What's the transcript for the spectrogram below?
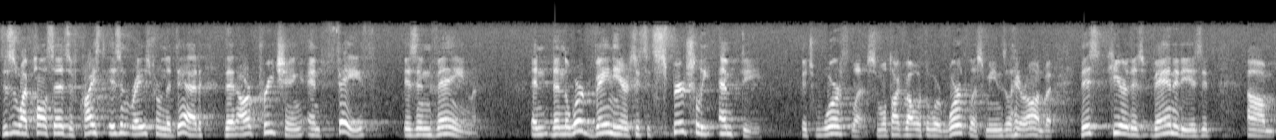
This is why Paul says if Christ isn't raised from the dead, then our preaching and faith is in vain. And then the word vain here it's, it's spiritually empty. It's worthless. And we'll talk about what the word worthless means later on. But this here, this vanity, is it, um,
